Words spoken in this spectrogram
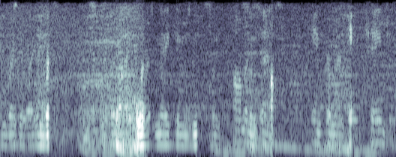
and regulations with making some common sense incremental changes.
